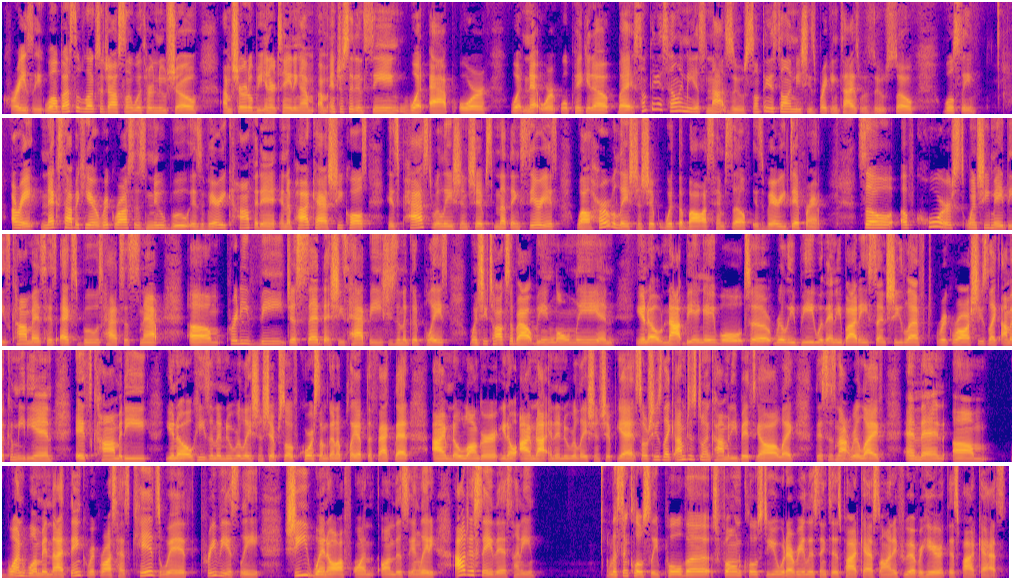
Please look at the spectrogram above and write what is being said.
Crazy. Well best of luck to Joseline with her new show. I'm sure it'll be entertaining. I'm I'm interested in seeing what app or what network will pick it up but something is telling me it's not Zeus. Something is telling me she's breaking ties with Zeus so we'll see all right, next topic here. Rick Ross's new boo is very confident. In a podcast, she calls his past relationships nothing serious, while her relationship with the boss himself is very different. So, of course, when she made these comments, his ex boos had to snap. Um, Pretty V just said that she's happy, she's in a good place. When she talks about being lonely and you know, not being able to really be with anybody since she left Rick Ross. She's like, I'm a comedian. It's comedy. You know, he's in a new relationship. So, of course, I'm going to play up the fact that I'm no longer, you know, I'm not in a new relationship yet. So she's like, I'm just doing comedy bits, y'all. Like, this is not real life. And then, um, one woman that I think Rick Ross has kids with previously, she went off on on this young lady. I'll just say this, honey listen closely. Pull the phone close to you, whatever you're listening to this podcast on, if you ever hear this podcast.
